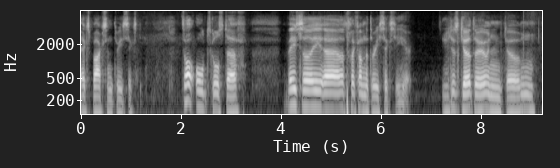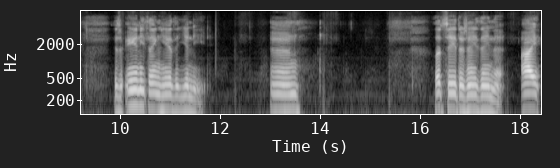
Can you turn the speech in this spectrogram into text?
Xbox, and 360. It's all old school stuff. Basically, uh, let's click on the 360 here. You just go through and go, mm, is there anything here that you need? And let's see if there's anything that I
